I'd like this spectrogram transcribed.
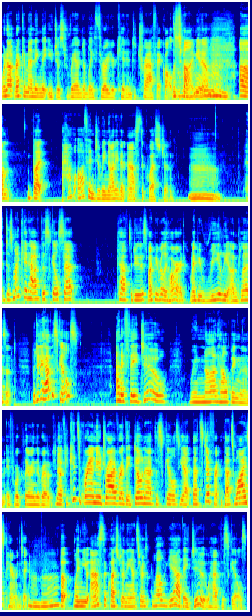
we're not recommending that you just randomly throw your kid into traffic all the mm-hmm. time, you know. Mm-hmm. Um, but how often do we not even ask the question? Mm. Does my kid have the skill set to have to do this? Might be really hard. Might be really unpleasant. But do they have the skills? And if they do, we're not helping them if we're clearing the road. You know, if your kid's a brand new driver, they don't have the skills yet, that's different. That's wise parenting. But when you ask the question, the answer is, well, yeah, they do have the skills.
